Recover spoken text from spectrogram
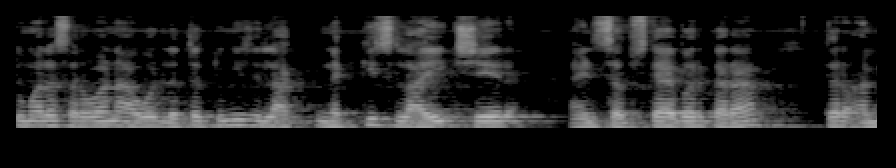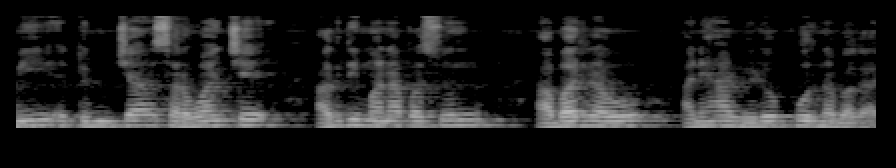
तुम्हाला सर्वांना आवडलं तर तुम्ही ला नक्कीच लाईक शेअर अँड सबस्क्रायबर करा. तर आम्ही तुमच्या सर्वांचे अगदी मनापासून आभार राहू आणि हा व्हिडिओ पूर्ण बघा.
